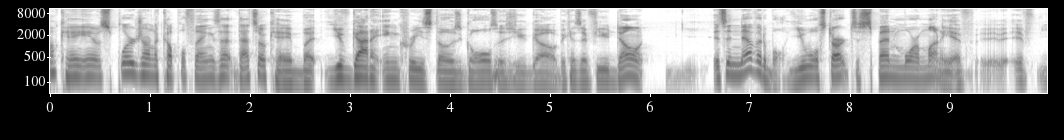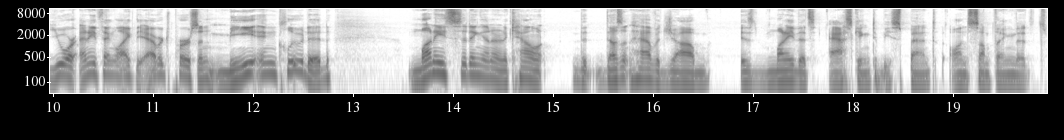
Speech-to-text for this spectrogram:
okay, you know, splurge on a couple things. That that's okay, but you've got to increase those goals as you go because if you don't, it's inevitable. You will start to spend more money. If if you are anything like the average person, me included, money sitting in an account that doesn't have a job is money that's asking to be spent on something that's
